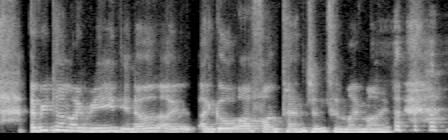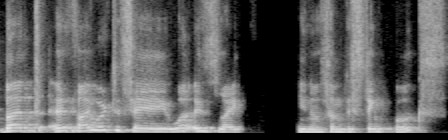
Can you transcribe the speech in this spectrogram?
every time i read you know i, I go off on tangents in my mind. But if i were to say what is like you know some distinct books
